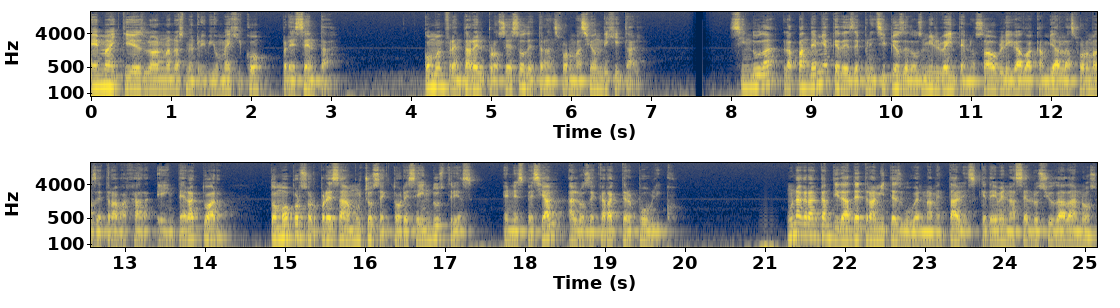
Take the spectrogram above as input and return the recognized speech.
MIT Sloan Management Review México presenta Cómo enfrentar el proceso de transformación digital. Sin duda, la pandemia que desde principios de 2020 nos ha obligado a cambiar las formas de trabajar e interactuar, tomó por sorpresa a muchos sectores e industrias, en especial a los de carácter público. Una gran cantidad de trámites gubernamentales que deben hacer los ciudadanos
